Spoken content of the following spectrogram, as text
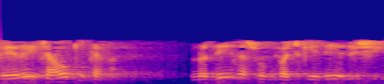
خیره چاو کی کنه نو دې نه څوک بچ کې دې نشي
